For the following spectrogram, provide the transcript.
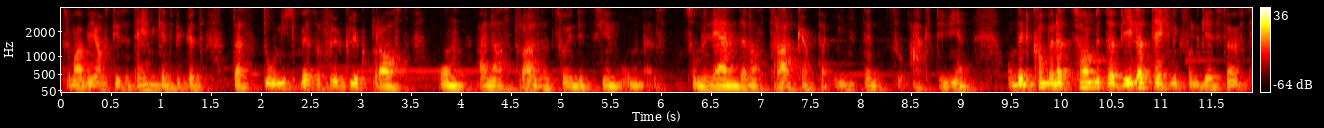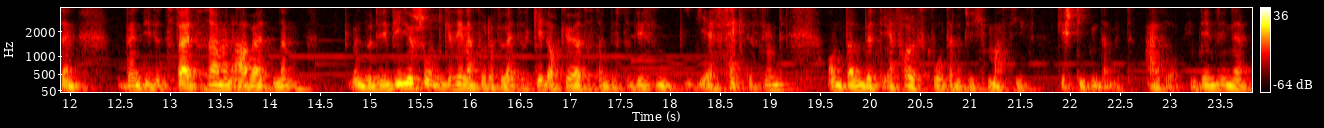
Darum habe ich auch diese Technik entwickelt, dass du nicht mehr so viel Glück brauchst, um eine Astralreise zu indizieren, um es zum Lernen den Astralkörper instant zu aktivieren. Und in Kombination mit der Wählertechnik von Gate 15, wenn diese zwei zusammenarbeiten, dann wenn du die Videos schon gesehen hast oder vielleicht das Gate auch gehört hast, dann wirst du wissen, wie die Effekte sind und dann wird die Erfolgsquote natürlich massiv gestiegen damit. Also in dem Sinne,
